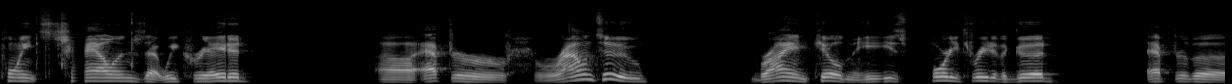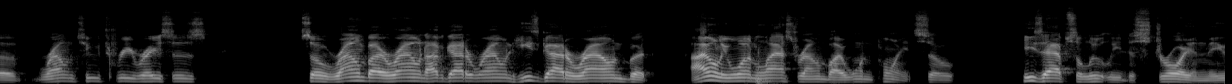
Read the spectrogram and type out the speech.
points challenge that we created, uh, after round two, Brian killed me. He's 43 to the good after the round two, three races. So round by round, I've got a round, he's got a round, but I only won last round by one point. So he's absolutely destroying me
